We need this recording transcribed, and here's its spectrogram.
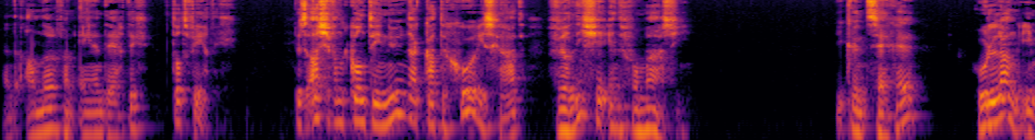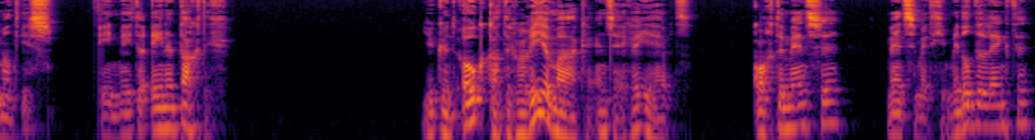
en de ander van 31 tot 40. Dus als je van continu naar categorisch gaat, verlies je informatie. Je kunt zeggen hoe lang iemand is. 1,81 meter. Je kunt ook categorieën maken en zeggen je hebt korte mensen, mensen met gemiddelde lengte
